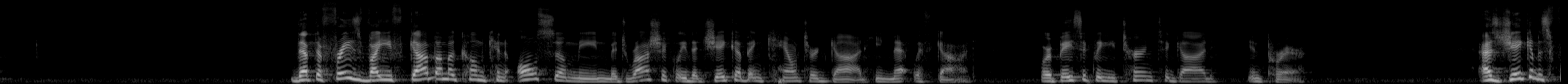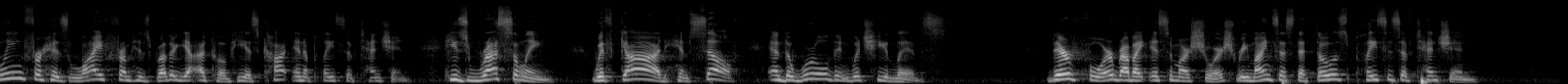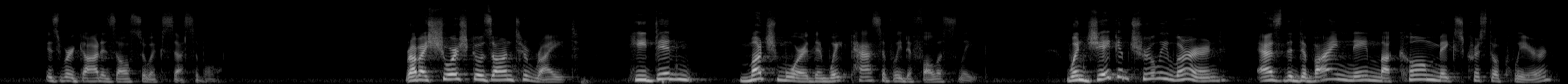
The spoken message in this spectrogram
that the phrase Vayifga b'makom can also mean midrashically that Jacob encountered God, he met with God, or basically he turned to God in prayer. As Jacob is fleeing for his life from his brother Yaakov, he is caught in a place of tension. He's wrestling with God himself and the world in which he lives. Therefore, Rabbi Isamar Schorsch reminds us that those places of tension is where God is also accessible. Rabbi Schorsch goes on to write He did much more than wait passively to fall asleep. When Jacob truly learned, as the divine name Makom makes crystal clear,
